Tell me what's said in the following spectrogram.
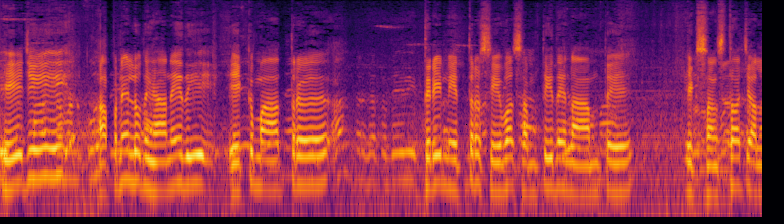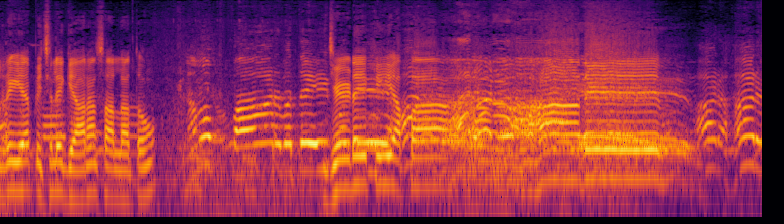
ਇਹ ਜੀ ਆਪਣੇ ਲੁਧਿਆਣੇ ਦੀ ਇੱਕਮਾਤਰ ਤ੍ਰਿਨੇਤਰ ਸੇਵਾ ਸੰਮਤੀ ਦੇ ਨਾਮ ਤੇ ਇੱਕ ਸੰਸਥਾ ਚੱਲ ਰਹੀ ਹੈ ਪਿਛਲੇ 11 ਸਾਲਾਂ ਤੋਂ ਨਮੋ ਪਾਰਵਤੀ ਜਿਹੜੇ ਕਿ ਆਪਾਂ ਮਹਾਦੇਵ ਹਰ ਹਰ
